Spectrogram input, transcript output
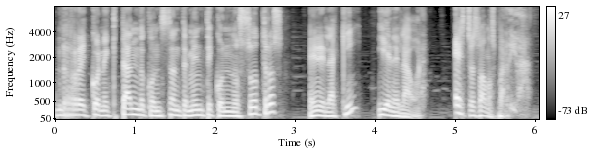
reconectando constantemente con nosotros en el aquí y en el ahora. Esto es Vamos para arriba.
